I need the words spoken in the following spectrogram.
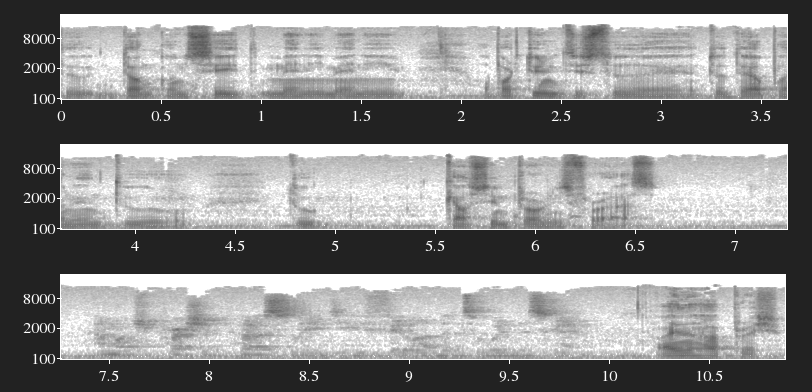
to don't concede many, many opportunities to the to the opponent to to causing problems for us. How much pressure personally do you feel under to win this game? I don't have pressure.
